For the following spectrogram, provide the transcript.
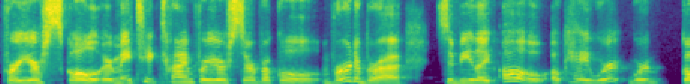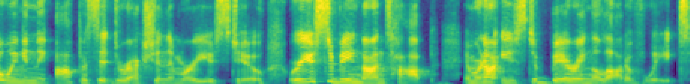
for your skull or it may take time for your cervical vertebra to be like oh okay we're we're going in the opposite direction than we're used to. We're used to being on top and we're not used to bearing a lot of weight.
